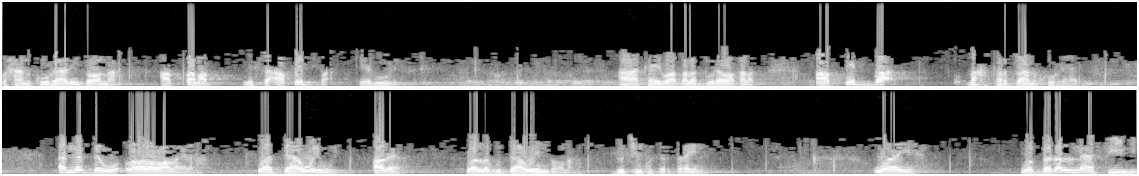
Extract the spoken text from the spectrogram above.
waxaan kuu raadin doonaa. Aalab mise aiba keebuli kayga waa dalab bule waa qalab aiba dhakhtar baanu kuu raadin ama dawo labada waa laydhaha waa daaweyn wey adeer waa lagu daaweyn doonaa dujinku dardarayna waaya wa badalnaa fiihi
